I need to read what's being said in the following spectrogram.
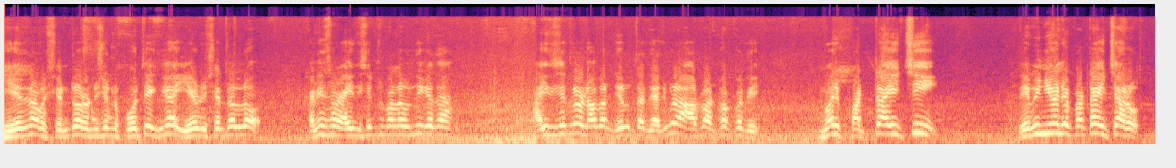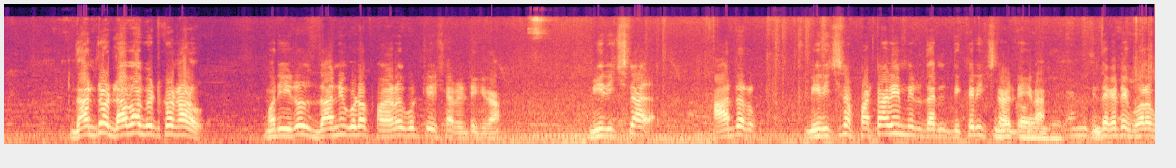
ఏదైనా ఒక సెంటర్ రెండు సెంట్లు పోతే ఇంకా ఏడు సెంట్లలో కనీసం ఒక ఐదు సెంట్లు మళ్ళీ ఉంది కదా. ఐదు సెంట్లో డబ్బా జరుగుతుంది. అది కూడా అటు అటుపక్క ఉంది మరి పట్టా ఇచ్చి రెవెన్యూలో పట్టా ఇచ్చారు. దాంట్లో డబ్బా పెట్టుకున్నాడు మరి ఈరోజు దాన్ని కూడా పగడగొట్టేశారంటే ఇక్కడ మీరు ఇచ్చిన ఆర్డర్ మీరు ఇచ్చిన పట్టానే మీరు దాన్ని ధిక్కరించినారంటే ఇక్కడ ఇంతకంటే ఘోరం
